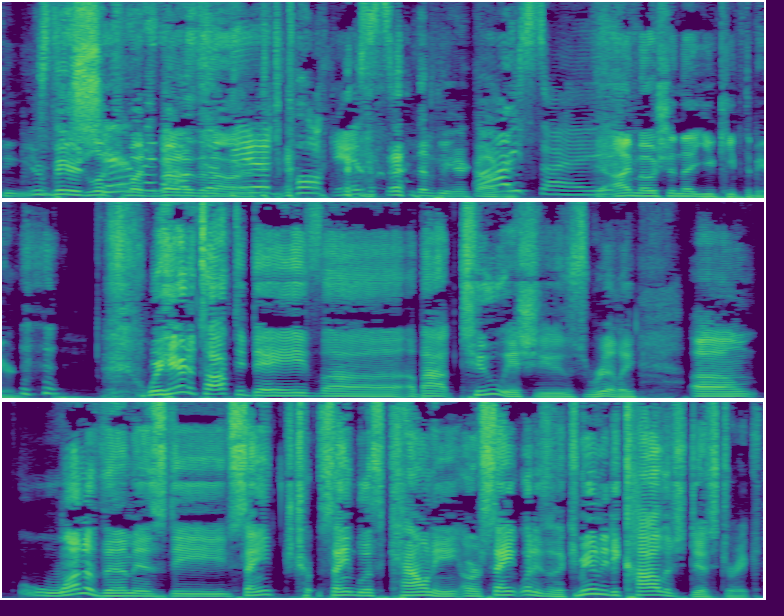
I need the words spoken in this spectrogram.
Your beard looks much better of than the ours. Beard Caucus. the beard caucus. I say. I motion that you keep the beard. We're here to talk to Dave uh, about two issues, really. Um, one of them is the St. Tr- St. Louis County or St. What is it? The Community College District.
